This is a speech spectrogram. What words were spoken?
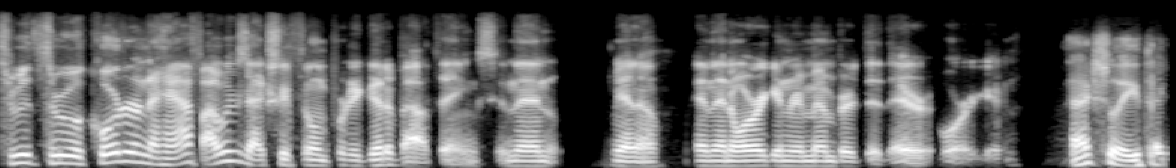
through through a quarter and a half, I was actually feeling pretty good about things, and then you know, and then Oregon remembered that they're Oregon. Actually, th-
